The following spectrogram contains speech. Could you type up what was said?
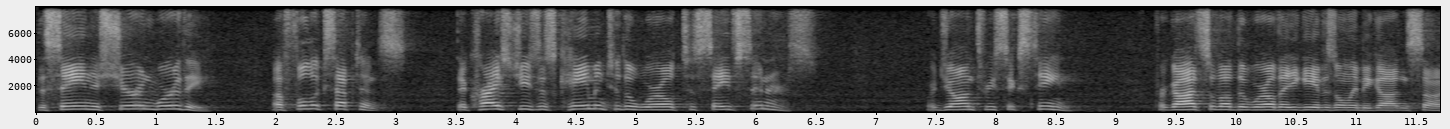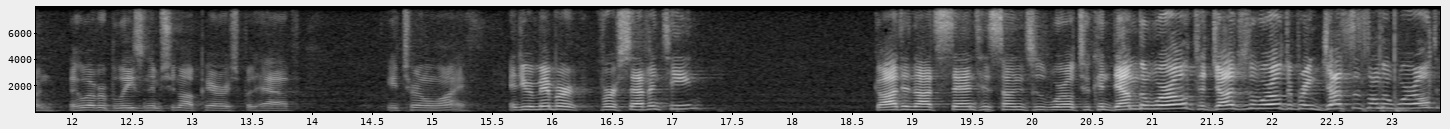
The saying is sure and worthy of full acceptance that Christ Jesus came into the world to save sinners. Or John 3:16. For God so loved the world that he gave his only begotten son, that whoever believes in him should not perish but have eternal life. And do you remember verse 17? God did not send his son into the world to condemn the world, to judge the world, to bring justice on the world,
